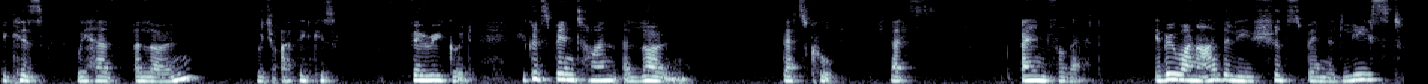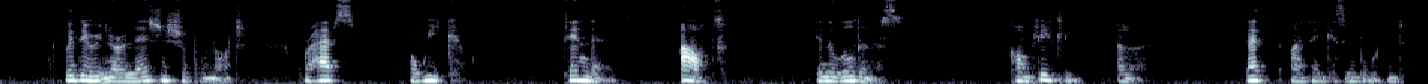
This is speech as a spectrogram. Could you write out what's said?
because we have alone, which I think is very good. You could spend time alone, that's cool. That's aim for that. Everyone, I believe, should spend at least, whether you're in a relationship or not, perhaps a week, 10 days, out in the wilderness, completely alone. I think, is important.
